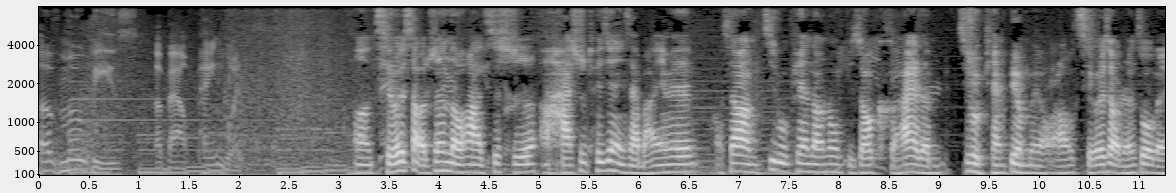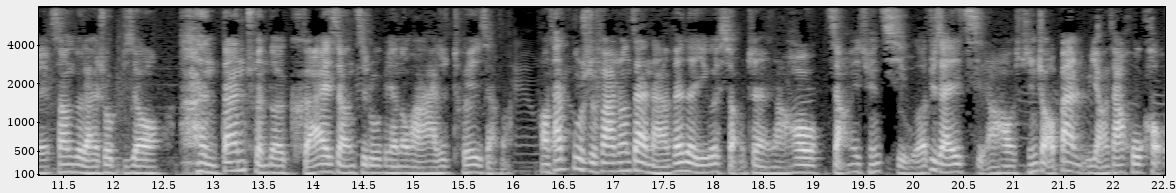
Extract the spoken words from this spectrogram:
of movies about penguins. 嗯，企鹅小镇的话，其实、还是推荐一下吧，因为好像纪录片当中比较可爱的纪录片并没有。然后，企鹅小镇作为相对来说比较很单纯的可爱向纪录片的话，还是推一下吧。然后，它故事发生在南非的一个小镇，然后讲一群企鹅聚在一起，然后寻找伴侣、养家糊口，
